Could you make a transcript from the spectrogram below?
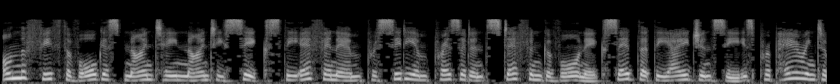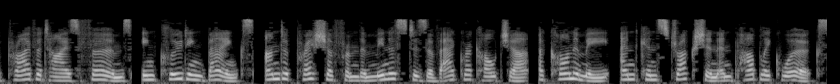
On 5 August 1996 the FNM Presidium President Stefan Gavornik said that the agency is preparing to privatize firms, including banks, under pressure from the Ministers of Agriculture, Economy, and Construction and Public Works,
